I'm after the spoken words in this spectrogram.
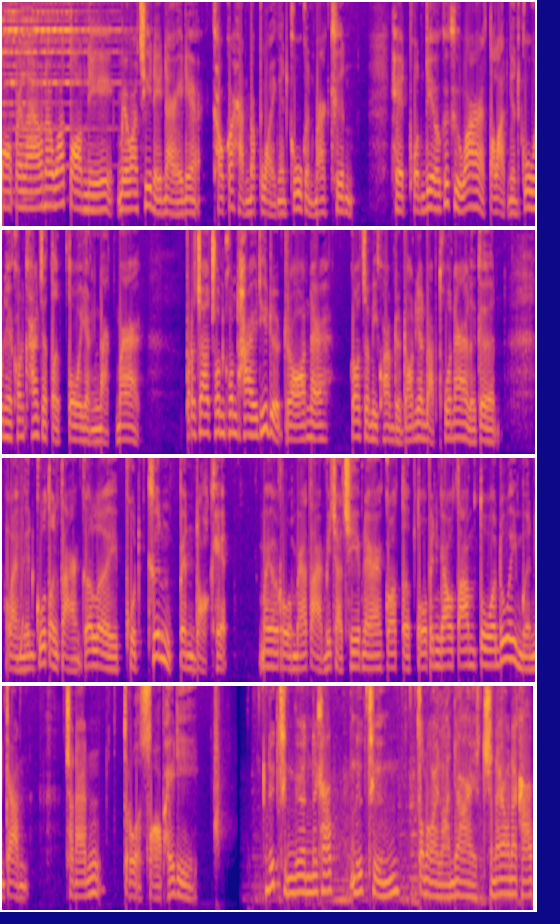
บอกไปแล้วนะว่าตอนนี้ไม่ว่าที่ไหนๆเนี่ยเขาก็หันมาปล่อยเงินกู้กันมากขึ้น เหตุผลเดียวก็คือว่าตลาดเงินกู้เนี่ยค่อนข้างจะเติบโตอย่างหนักมาก ประชาชนคนไทยที่เดือดร้อนนะก็จะมีความเดือดร้อนกันแบบทั่วหน้าเหลือเกิน แหล่งเงินกู้ต่างๆ ก็เลยผุดขึ้นเป็นดอกเห็ดไม่รวมแม้แต่มิจฉาชีพนะก็เติบโตเป็นเงาตามตัวด้วยเหมือนกัน ฉะนั้นตรวจสอบให้ดี นึกถึงเงินนะครับ นึกถึงตลอยหลานยายชาแนลนะครับ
